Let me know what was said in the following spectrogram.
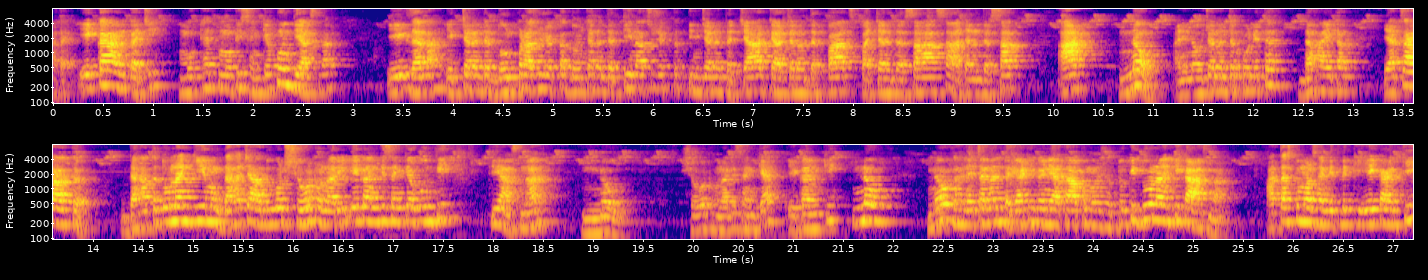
आता एका अंकाची मोठ्यात मोठी संख्या कोणती असणार? एक झाला एकच्या नंतर दोन पण असू शकतात दोनच्या नंतर तीन असू शकतात तीनच्या नंतर चार चारच्या नंतर पाच पाचच्या नंतर सहा सहाच्या नंतर सात आठ नऊ आणि नऊच्या नंतर कोण येतं? दहा येतात. याचा अर्थ दहा तर दोन अंकी आहे, मग दहाच्या अगोदर शेवट होणारी एक अंकी संख्या कोणती? ती असणार नऊ. शेवट होणारी संख्या एक अंकी नऊ. नऊ झाल्याच्यानंतर या ठिकाणी आता आपण म्हणू शकतो की दोन अंकी काय असणार? आताच तुम्हाला सांगितलं की एक अंकी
